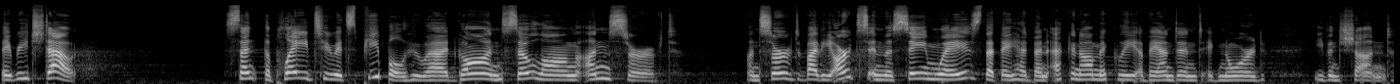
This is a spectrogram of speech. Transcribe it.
They reached out, sent the play to its people who had gone so long unserved, unserved by the arts in the same ways that they had been economically abandoned, ignored, even shunned.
